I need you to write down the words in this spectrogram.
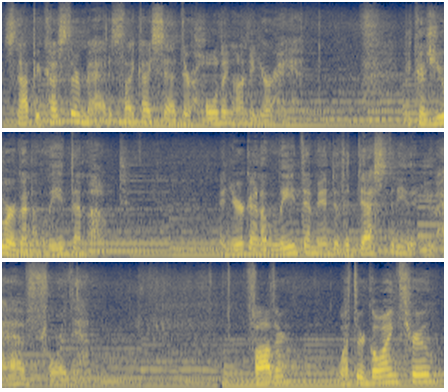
It's not because they're mad. It's like I said, they're holding onto your hand because you are going to lead them out and you're going to lead them into the destiny that you have for them. Father, what they're going through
